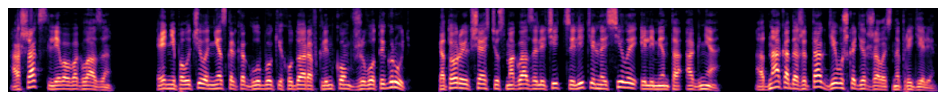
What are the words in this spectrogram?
а Шак с левого глаза. Энни получила несколько глубоких ударов клинком в живот и грудь, которые, к счастью, смогла залечить целительной силой элемента огня. Однако даже так девушка держалась на пределе.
